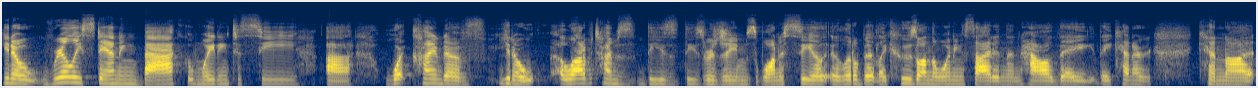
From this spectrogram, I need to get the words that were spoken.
you know, really standing back and waiting to see uh, what kind of you know a lot of times these these regimes want to see a, a, little bit like who's on the winning side and then how they they can or cannot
